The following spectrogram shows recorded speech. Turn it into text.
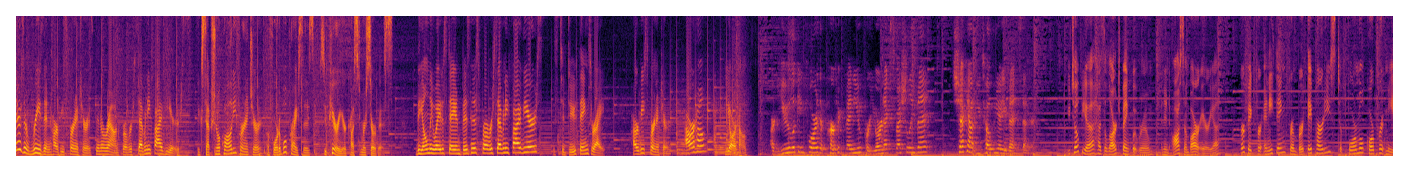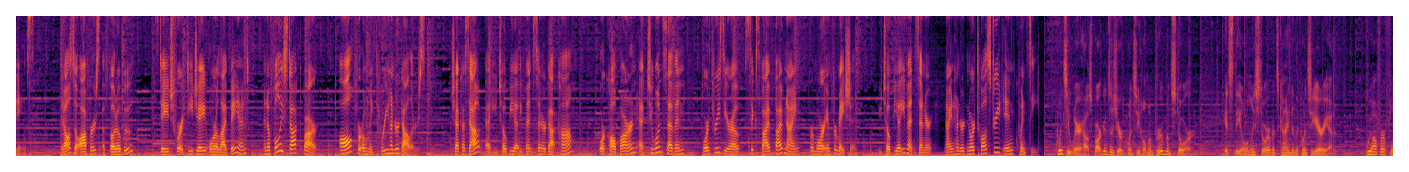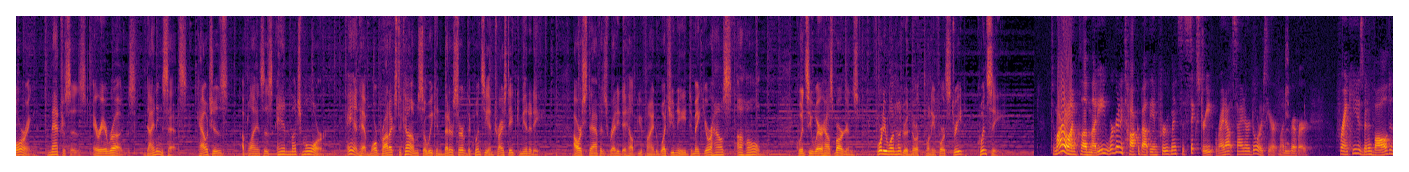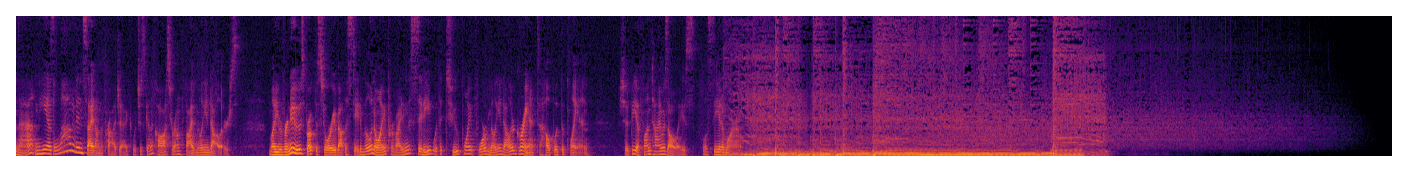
There's a reason Harvey's Furniture has been around for over 75 years. Exceptional quality furniture, affordable prices, superior customer service. The only way to stay in business for over 75 years is to do things right. Harvey's Furniture, our home, your home. Are you looking for the perfect venue for your next special event? Check out Utopia Event Center. Utopia has a large banquet room and an awesome bar area, perfect for anything from birthday parties to formal corporate meetings. It also offers a photo booth, stage for a DJ or a live band, and a fully stocked bar, all for only $300. Check us out at utopiaeventcenter.com or call Barn at 217 430 6559 for more information. Utopia Event Center, 900 North 12th Street in Quincy. Quincy Warehouse Bargains is your Quincy home improvement store. It's the only store of its kind in the Quincy area. We offer flooring, mattresses, area rugs, dining sets, couches, appliances, and much more. And have more products to come so we can better serve the Quincy and tri state community. Our staff is ready to help you find what you need to make your house a home. Quincy Warehouse Bargains, 4100 North 24th Street, Quincy. Tomorrow on Club Muddy, we're going to talk about the improvements to 6th Street right outside our doors here at Muddy River. Frankie has been involved in that, and he has a lot of insight on the project, which is going to cost around $5 million. Muddy River News broke the story about the state of Illinois providing the city with a $2.4 million grant to help with the plan. Should be a fun time as always. We'll see you tomorrow.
